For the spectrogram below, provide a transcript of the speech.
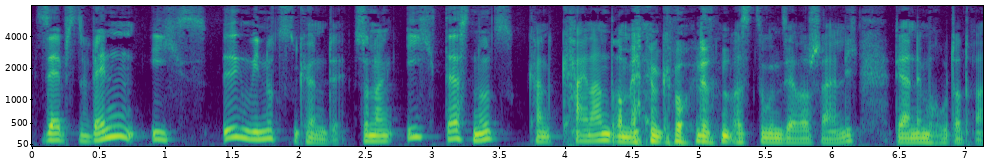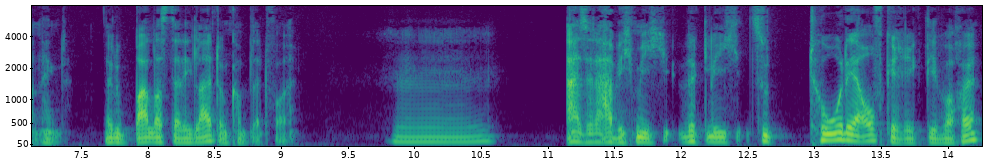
selbst wenn ich es irgendwie nutzen könnte, solange ich das nutze, kann kein anderer mehr im Gebäude dann was tun, sehr wahrscheinlich, der an dem Router dranhängt. Weil du ballerst da die Leitung komplett voll. Hm. Also da habe ich mich wirklich zu Tode aufgeregt die Woche.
